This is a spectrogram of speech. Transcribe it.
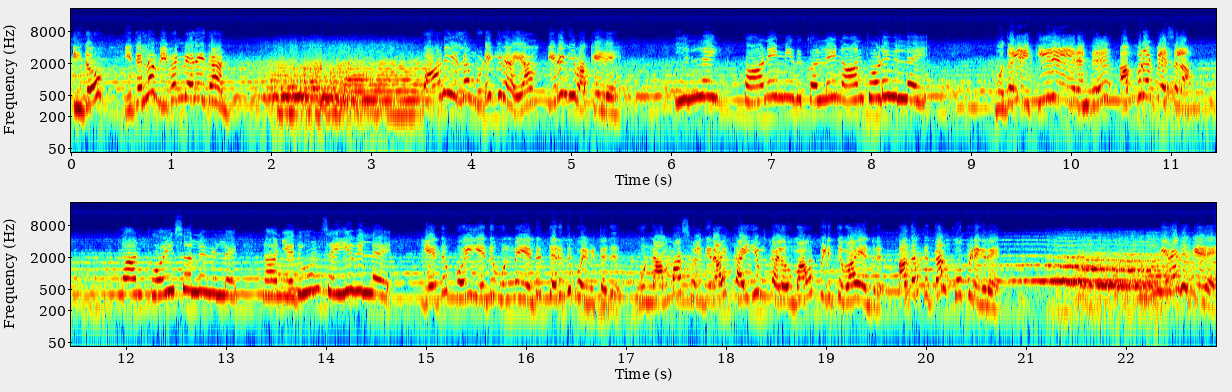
இதோ இதெல்லாம் இவன் வேலைதான். பானை எல்லாம் முடைக்கிறாயா இறங்கி வா கீழே. இல்லை பானை மீது கல்லை நான் போடவில்லை. முதலில் கீழே இறங்கு அப்புறம் பேசலாம். நான் பொய் சொல்லவில்லை நான் எதுவும் செய்யவில்லை. எது பொய் எது உண்மை என்று தெரிந்து போய்விட்டது. உன் அம்மா சொல்கிறாள் கையும் களவுமாக பிடித்து வா என்று. அதற்குத்தான் கூப்பிடுகிறேன். இறங்கு கீழே.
